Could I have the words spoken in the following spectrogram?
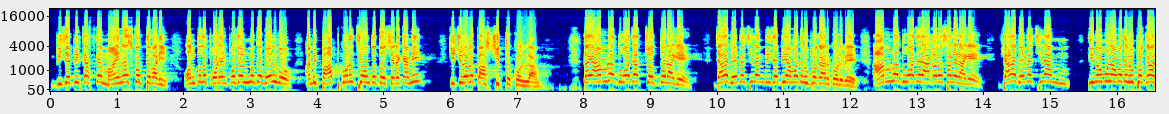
বিজেপির কাছ থেকে মাইনাস করতে পারি, অন্তত পরের প্রজন্মকে বলব, আমি পাপ করেছি অন্তত, সেটাকে আমি কিছুটা হলো প্রাশ্চিত্য করলাম। তাই আমরা দু হাজার চোদ্দোর আগে যারা ভেবেছিলাম বিজেপি আমাদের উপকার করবে, আমরা দু সালের আগে যারা ভেবেছিলাম তৃণমূল আমাদের উপকার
